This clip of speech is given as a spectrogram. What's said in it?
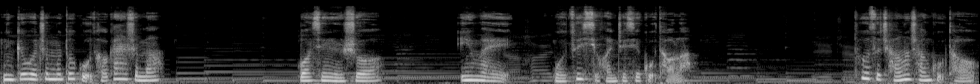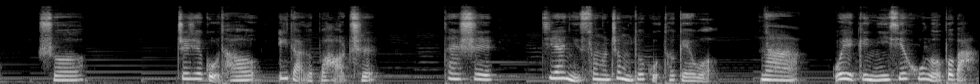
你给我这么多骨头干什么？”汪星人说：“因为我最喜欢这些骨头了。”兔子尝了尝骨头，说：“这些骨头一点都不好吃，但是既然你送了这么多骨头给我，那我也给你一些胡萝卜吧。”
